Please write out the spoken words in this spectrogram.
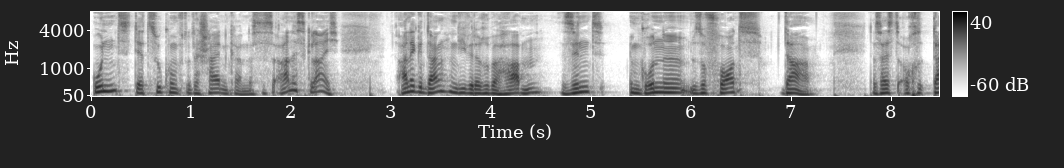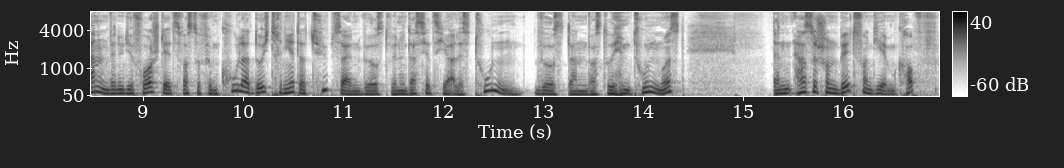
und der Zukunft unterscheiden kann. Das ist alles gleich. Alle Gedanken, die wir darüber haben, sind im Grunde sofort da. Das heißt, auch dann, wenn du dir vorstellst, was du für ein cooler, durchtrainierter Typ sein wirst, wenn du das jetzt hier alles tun wirst, dann, was du eben tun musst, dann hast du schon ein Bild von dir im Kopf,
